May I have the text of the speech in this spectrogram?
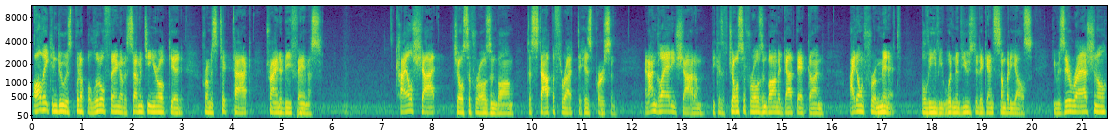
All they can do is put up a little thing of a 17 year old kid from his TikTok trying to be famous. Kyle shot Joseph Rosenbaum to stop a threat to his person. And I'm glad he shot him because if Joseph Rosenbaum had got that gun, I don't for a minute believe he wouldn't have used it against somebody else. He was irrational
